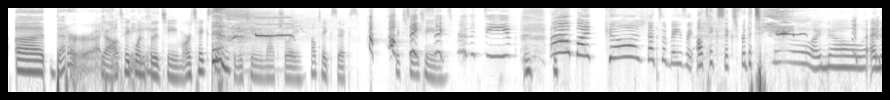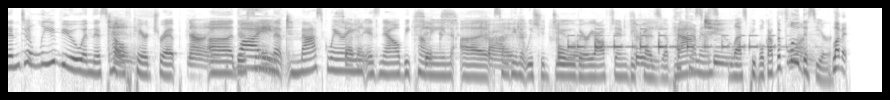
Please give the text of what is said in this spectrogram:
uh better. I Yeah, I'll think, take one for the team, or take six for the team. Actually, I'll take six. Six for the Take team. six for the team. oh my gosh, that's amazing. I'll take six for the team. Oh, I know. And then to leave you in this Ten, healthcare trip, nine, uh, they're Why? saying that mask wearing seven, is now becoming six, uh, five, something that we should do four, very often because three, of masks. two, Less people got the flu one. this year. Love it.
